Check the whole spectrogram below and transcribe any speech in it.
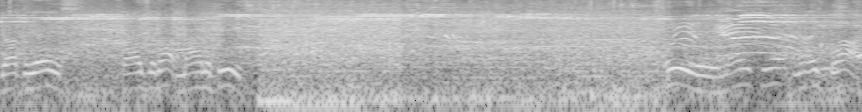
Got the ace. Ties it up, nine apiece. Ooh, nice hit, nice block.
